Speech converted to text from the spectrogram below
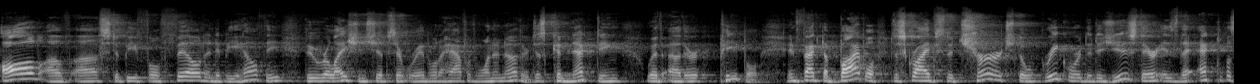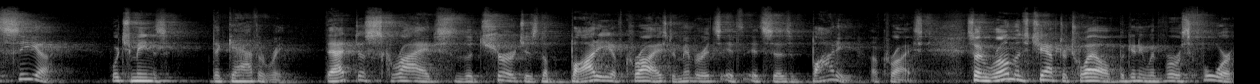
all of us to be fulfilled and to be healthy through relationships that we're able to have with one another, just connecting with other people. In fact, the Bible describes the church, the Greek word that is used there is the ecclesia, which means the gathering. That describes the church as the body of Christ. Remember, it's, it's, it says body of Christ. So in Romans chapter 12, beginning with verse 4,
